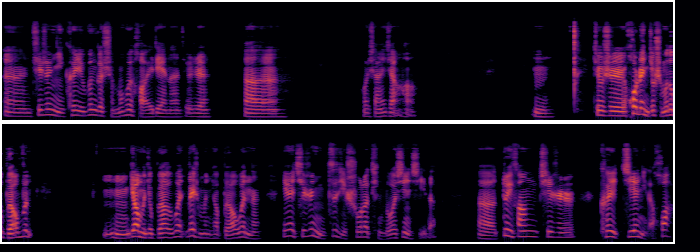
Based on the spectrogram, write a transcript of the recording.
嗯，其实你可以问个什么会好一点呢？就是，嗯，我想一想哈，嗯，就是或者你就什么都不要问，嗯，要么就不要问。为什么你要不要问呢？因为其实你自己说了挺多信息的，呃，对方其实可以接你的话。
